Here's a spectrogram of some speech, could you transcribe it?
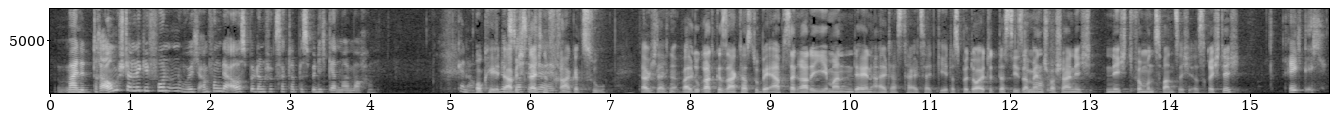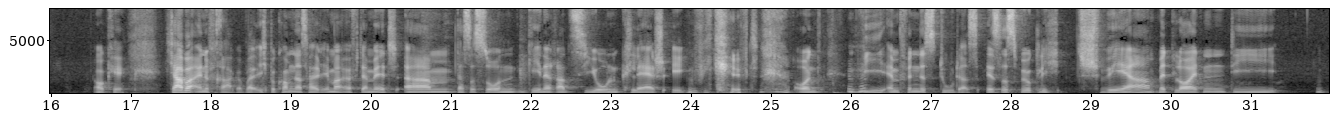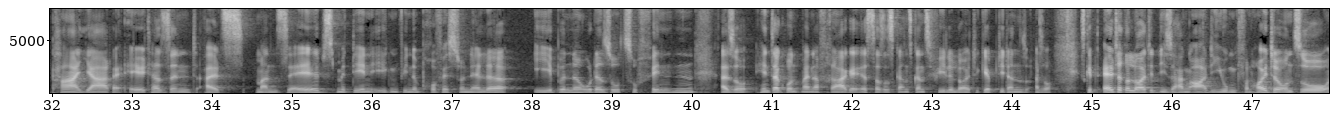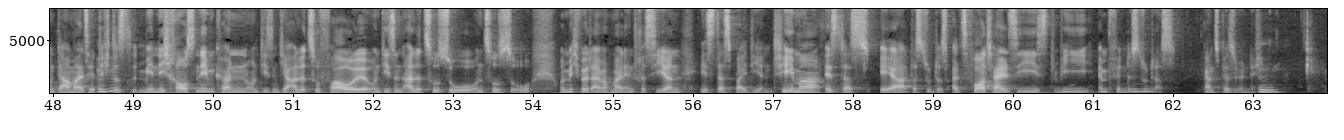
meine Traumstelle gefunden, wo ich Anfang der Ausbildung schon gesagt habe, das würde ich gerne mal machen. Genau. Okay, da habe ich gleich eine Frage zu. Da habe ich gleich, eine, weil du gerade gesagt hast, du beerbst da gerade jemanden, der in Altersteilzeit geht. Das bedeutet, dass dieser genau. Mensch wahrscheinlich nicht 25 ist, richtig? Richtig. Okay. Ich habe eine Frage, weil ich bekomme das halt immer öfter mit, ähm, dass es so ein Generation-Clash irgendwie gibt. Und mhm. wie empfindest du das? Ist es wirklich schwer mit Leuten, die ein paar Jahre älter sind als man selbst, mit denen irgendwie eine professionelle Ebene oder so zu finden. Also Hintergrund meiner Frage ist, dass es ganz, ganz viele Leute gibt, die dann so, also es gibt ältere Leute, die sagen, ah, die Jugend von heute und so und damals hätte mhm. ich das mir nicht rausnehmen können und die sind ja alle zu faul und die sind alle zu so und zu so. Und mich würde einfach mal interessieren, ist das bei dir ein Thema? Ist das eher, dass du das als Vorteil siehst? Wie empfindest mhm. du das ganz persönlich? Mhm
